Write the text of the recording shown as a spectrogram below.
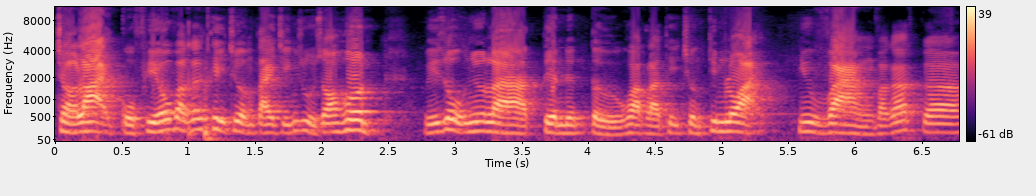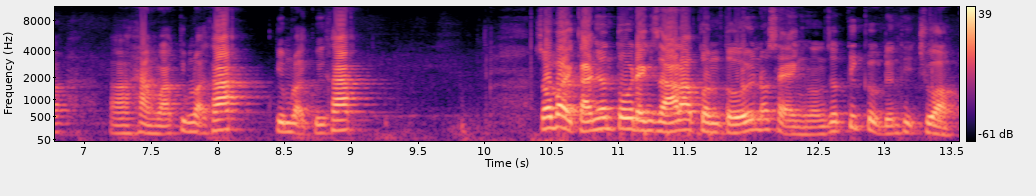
trở lại cổ phiếu và các thị trường tài chính rủi ro hơn ví dụ như là tiền điện tử hoặc là thị trường kim loại như vàng và các ờ, à, hàng hóa kim loại khác, kim loại quý khác. Do vậy, cá nhân tôi đánh giá là tuần tới nó sẽ ảnh hưởng rất tích cực đến thị trường.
